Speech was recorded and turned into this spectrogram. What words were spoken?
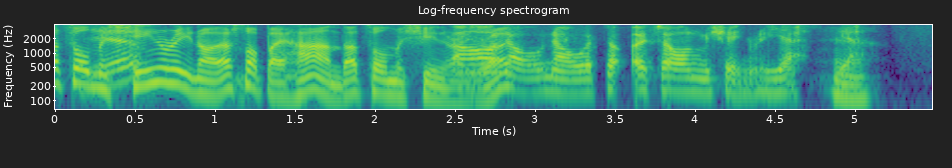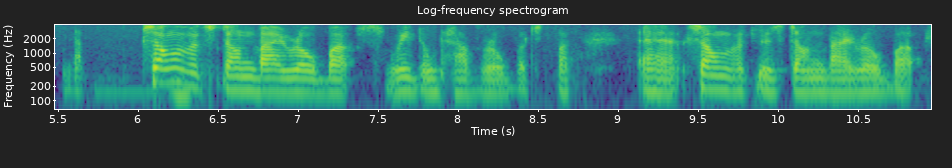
That's all Yeah. machinery. No, that's not by hand. That's all machinery, oh right? no, no, it's it's all machinery. Yes, Yeah. some of it's done by robots. We don't have robots, but uh, some of it is done by robots.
